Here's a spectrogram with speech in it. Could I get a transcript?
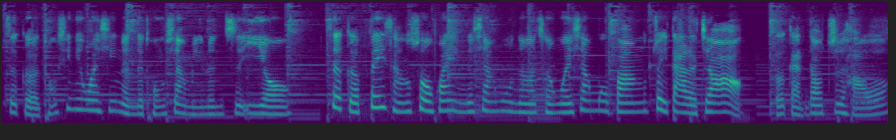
这个同性恋外星人的同像名人之一哦。这个非常受欢迎的项目呢，成为项目方最大的骄傲而感到自豪哦。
